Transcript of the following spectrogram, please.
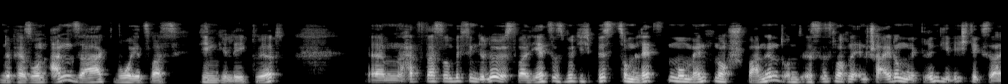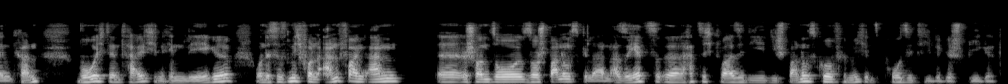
eine Person ansagt, wo jetzt was hingelegt wird, ähm, hat das so ein bisschen gelöst, weil jetzt ist wirklich bis zum letzten Moment noch spannend und es ist noch eine Entscheidung mit drin, die wichtig sein kann, wo ich den Teilchen hinlege. Und es ist nicht von Anfang an äh, schon so, so spannungsgeladen. Also jetzt äh, hat sich quasi die, die Spannungskurve für mich ins Positive gespiegelt.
